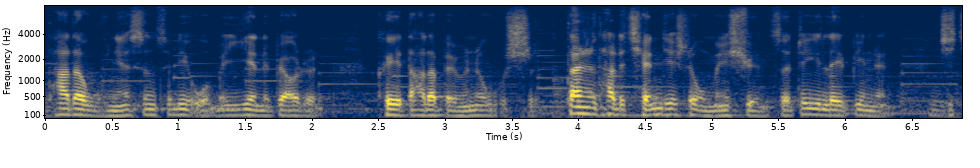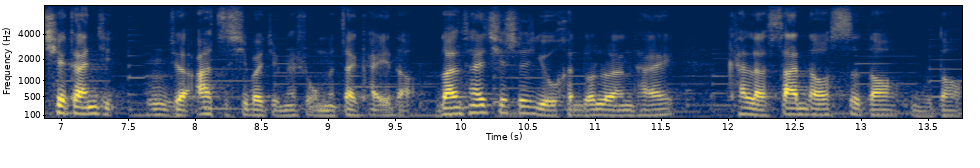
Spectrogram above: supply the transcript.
它的五年生存率，我们医院的标准可以达到百分之五十。但是它的前提是我们选择这一类病人去切干净，就二次细胞减灭术，我们再开一刀。卵巢其实有很多卵巢开了三刀、四刀、五刀，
